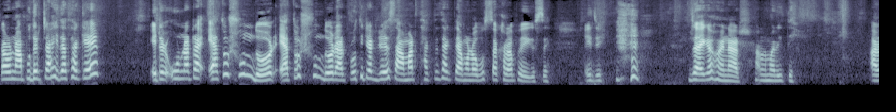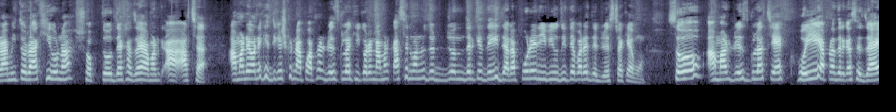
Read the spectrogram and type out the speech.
কারণ আপুদের চাহিদা থাকে, এটার ওড়নাটা এত সুন্দর এত সুন্দর, আর প্রতিটা ড্রেস আমার থাকতে থাকতে আমার অবস্থা খারাপ হয়ে গেছে। এই যে, জায়গা হয় না আর আলমারিতে। আর আমি তো রাখিও না, সব তো দেখা যায় আমার আচ্ছা আমারে অনেকে জিজ্ঞেস করেন, আপু, আপনার ড্রেসগুলো কি করেন? আমার কাছের মানুষজনদেরকে দেই যারা পরে রিভিউ দিতে পারে যে ড্রেসটা কেমন। সো আমার ড্রেসগুলো চেক হয়েই আপনাদের কাছে যায়।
